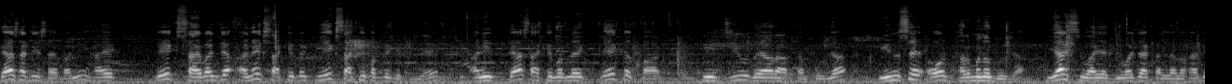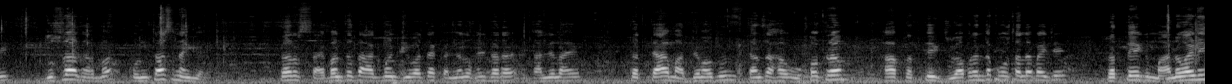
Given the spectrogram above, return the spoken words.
त्यासाठी साहेबांनी हा एक एक साहेबांच्या अनेक शाखेपैकी एक शाखे फक्त घेतली आहे. आणि त्या शाखेमधला एक एकच पाठ की जीव दयावर आत्मपूजा इनसे और धर्म न दूजा. याशिवाय या जीवाच्या कल्याणासाठी दुसरा धर्म कोणताच नाही आहे तर साहेबांचं तर आगमन जीवाच्या कल्याणासाठी झालं झालेलं आहे. तर त्या माध्यमातून त्यांचा हा उपक्रम हा प्रत्येक जीवापर्यंत पोहोचायला पाहिजे. प्रत्येक मानवाने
